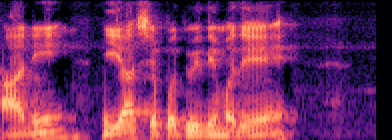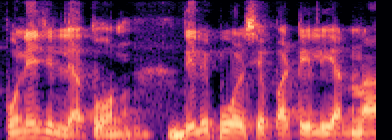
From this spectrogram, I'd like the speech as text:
आणि या शपथविधीमध्ये पुणे जिल्ह्यातून दिलीप वळसे पाटील यांना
